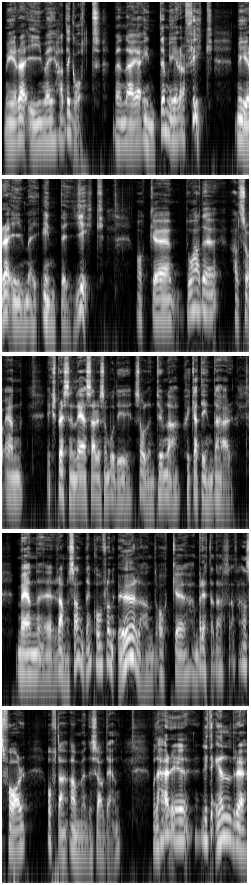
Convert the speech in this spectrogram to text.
mera i mig hade gått. Men när jag inte mera fick, mera i mig inte gick. Och eh, då hade alltså en Expressenläsare som bodde i Sollentuna skickat in det här. Men eh, ramsan den kom från Öland och eh, han berättade att hans far ofta använde sig av den. Och det här är lite äldre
